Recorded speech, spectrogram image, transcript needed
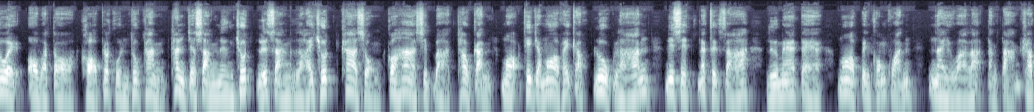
ด้วยอบตขอบพระคุณทุกท่าน ท่านจะสั่งหนึ่งชุด หรือสั่งหลายชุด ค่าส่งก็ 50 บาทเท่ากัน เหมาะที่จะมอบให้กับลูกหลาน นิสิตนักศึกษา หรือแม้แต่มอบเป็นของขวัญในวาระต่างๆครับ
